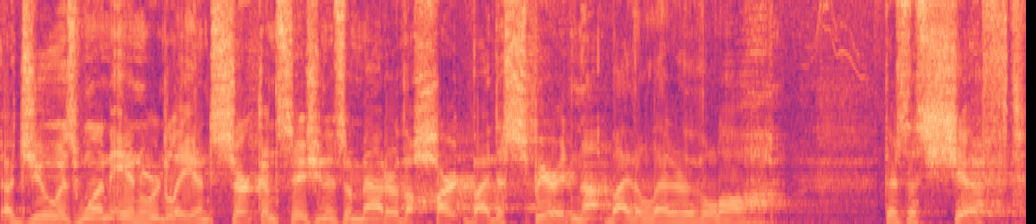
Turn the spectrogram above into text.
a Jew is one inwardly, and circumcision is a matter of the heart by the Spirit, not by the letter of the law. There's a shift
